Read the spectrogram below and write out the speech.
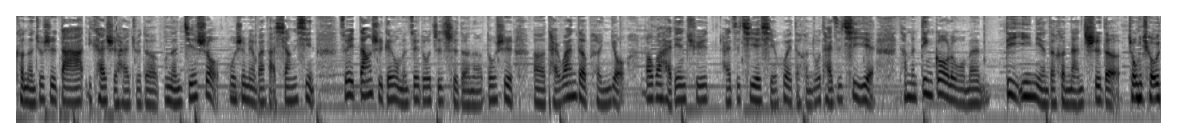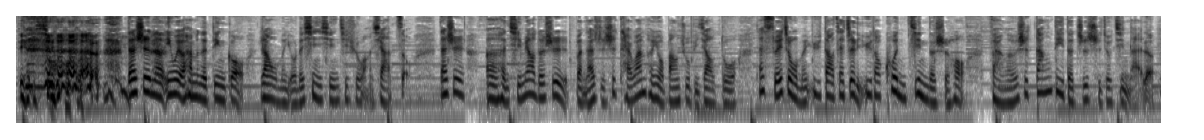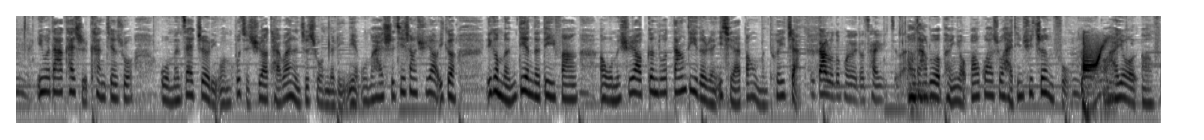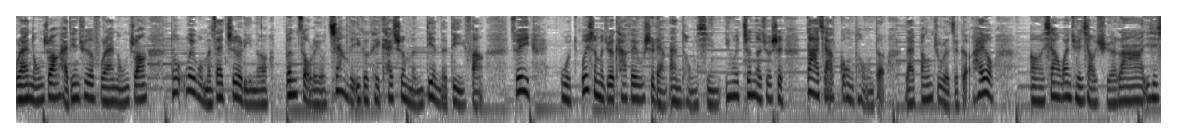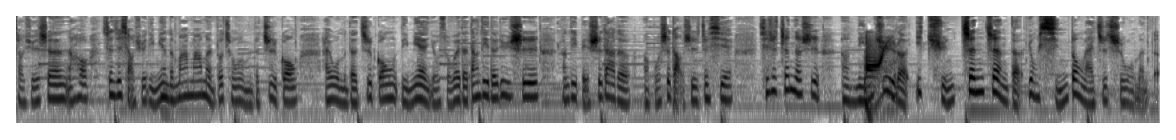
可能就是大家一开始还觉得不能接受，或是没有办法相信，所以当时给我们最多支持的呢，都是呃台湾的朋友，包括海淀区孩子企业协会的很多台资企业，他们订购了我们第一年的很难吃的中秋点心，但是呢，因为有他们的订购，让我们有了信心继续往下走。但是，嗯，很奇妙的是，本来只是台湾朋友帮助比较多，但随着我们遇到在这里遇到困境的时候，反而是当地的支持就进来了。嗯，因为大家开始看见说，我们在这里，我们不只需要台湾人支持我们的理念，我们还实际上需要一个一个门店的地方啊，我们需要更多当地的人一起来帮我们推展。就大陆的朋友都参与进来。哦，大陆的朋友，包括说海淀区政府，还有呃福来农庄，海淀区的福来农庄，都为我们在这里呢奔走了，有这样的一个可以。开设门店的地方，所以我为什么觉得咖啡屋是两岸同心？因为真的就是大家共同的来帮助了这个，还有。呃，像万泉小学啦，一些小学生，然后甚至小学里面的妈妈们都成为我们的志工，还有我们的志工里面有所谓的当地的律师、当地北师大的呃博士导师，这些其实真的是呃凝聚了一群真正的用行动来支持我们的。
